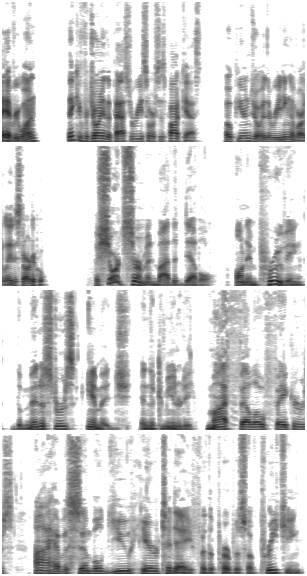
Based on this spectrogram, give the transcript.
Hey everyone. Thank you for joining the Pastor Resources Podcast. Hope you enjoy the reading of our latest article. A short sermon by the devil on improving the minister's image in the community. My fellow fakers, I have assembled you here today for the purpose of preaching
